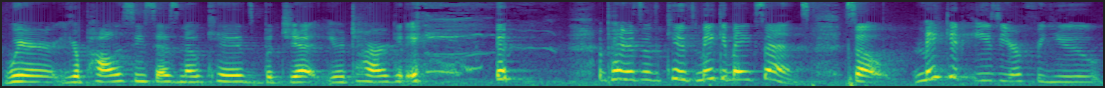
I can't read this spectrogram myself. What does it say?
where your policy says no kids, but yet you're targeting parents the kids, make it make sense. So make it easier for you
